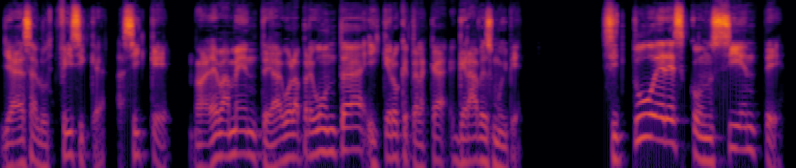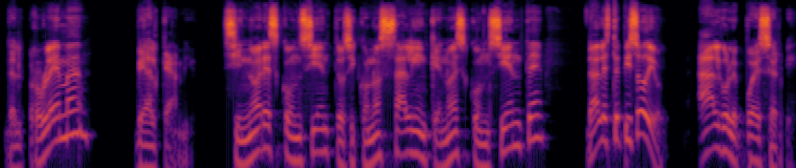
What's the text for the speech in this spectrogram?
ya es salud física. Así que, nuevamente, hago la pregunta y quiero que te la grabes muy bien. Si tú eres consciente del problema, ve al cambio. Si no eres consciente o si conoces a alguien que no es consciente, dale este episodio. Algo le puede servir.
